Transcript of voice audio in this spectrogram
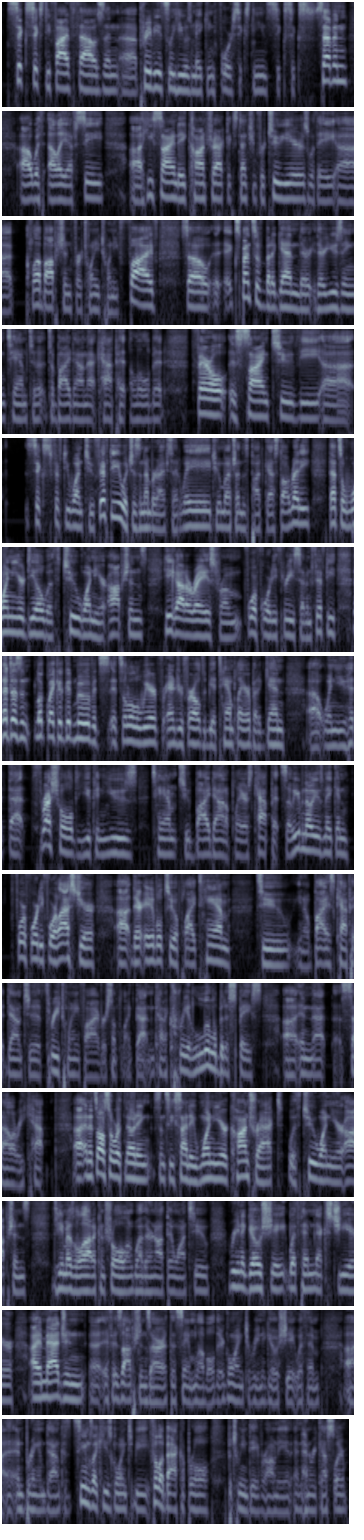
665,000. Uh, previously, he was making 416, 667 uh, with LAFC. Uh, he signed a contract extension for two years with a uh, club option for 2025. So expensive, but again, they're they're using TAM to to buy down that cap hit a little bit. Farrell is signed to the uh, 651 250 which is a number i've said way too much on this podcast already. That's a one year deal with two one year options. He got a raise from 443 750 that doesn't look like a good move. It's it's a little weird for andrew farrell to be a tam player but again uh, when you hit that threshold you can use tam to buy down a player's cap hit. So even though he was making 444 last year, uh, they're able to apply TAM to you know buy his cap hit down to 325 or something like that, and kind of create a little bit of space uh, in that salary cap. Uh, and it's also worth noting since he signed a one-year contract with two one-year options, the team has a lot of control on whether or not they want to renegotiate with him next year. I imagine uh, if his options are at the same level, they're going to renegotiate with him uh, and bring him down because it seems like he's going to be fill a backup role between Dave Romney and Henry Kessler.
